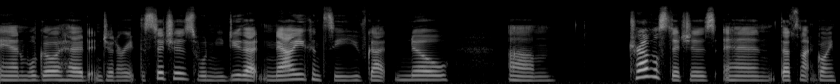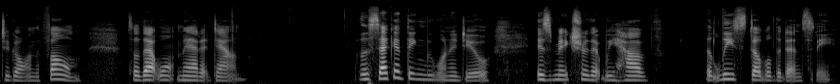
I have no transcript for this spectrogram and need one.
and we'll go ahead and generate the stitches. When you do that, now you can see you've got no um, travel stitches and that's not going to go on the foam. So that won't mat it down. The second thing we want to do is make sure that we have at least double the density.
